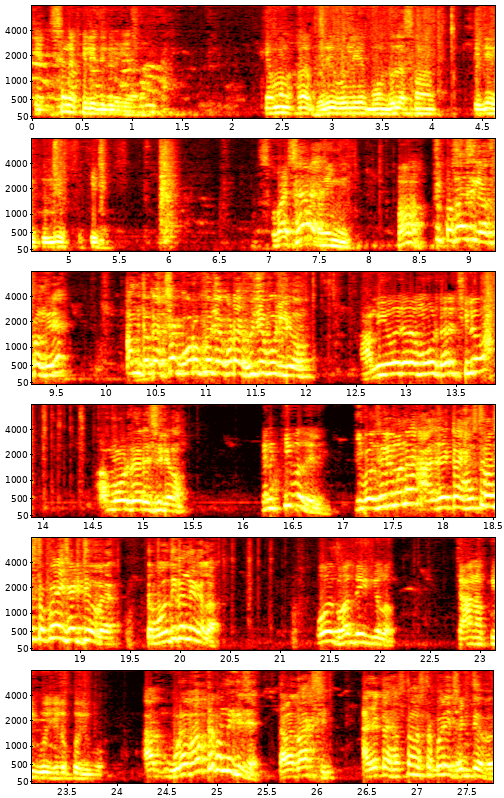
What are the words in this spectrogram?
টেনশনে ফেলে দিল কেমন হয় ঘুরে বলিয়ে বন্ধুদের সঙ্গে ফেলে দুলিয়ে ফেলে সবাই হ্যাঁ। হয়ে। তুই কোথায় কোন দিনে? আমি তোকে আচ্ছা গরু খুঁজে গোটা খুঁজে বললিও আমি ওই ধরো মোড় ধারে ছিল মোড় ধরে ছিল কেন কি বললি? কি বলছিলি মানে? আজ একটা হাসতে হাসতে করে ছাড়তে হবে। তোর বৌদি কোন গেল? ওই ঘর দিকে গেল। চা না কি বুঝলো করব আর বুড়া বাপটা কোন দিকে তারা ডাকছি। আজ একটা হাসতে হাসতে করে ছাড়তে হবে।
